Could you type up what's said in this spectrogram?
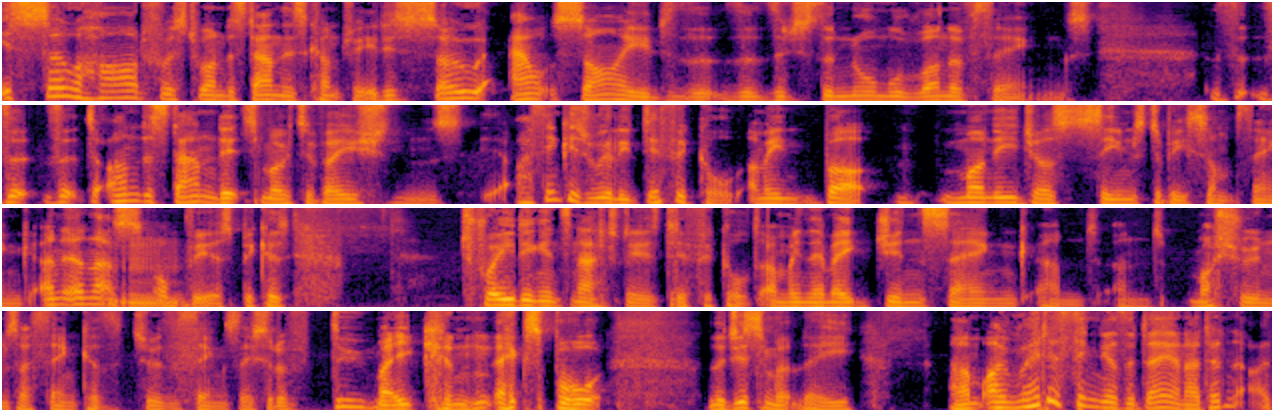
it's so hard for us to understand this country. It is so outside the, the, the just the normal run of things that, that to understand its motivations, I think is really difficult. I mean, but money just seems to be something, and, and that's mm. obvious because trading internationally is difficult. I mean, they make ginseng and, and mushrooms, I think, are the two of the things they sort of do make and export legitimately. Um, I read a thing the other day, and I don't, I,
